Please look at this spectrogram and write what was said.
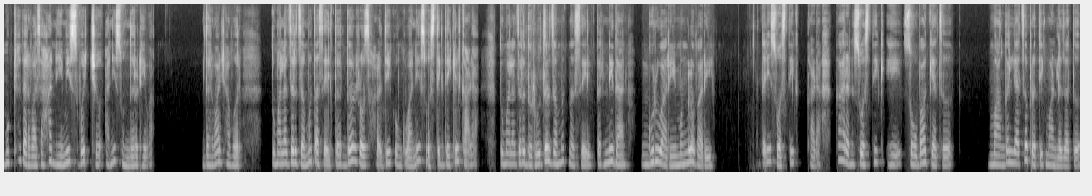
मुख्य दरवाजा हा नेहमी स्वच्छ आणि सुंदर ठेवा. दरवाजावर तुम्हाला जर जमत असेल तर दररोज हळदी कुंकवाने स्वस्तिक देखील काढा. तुम्हाला जर दररोज जर जमत नसेल तर निदान गुरुवारी मंगळवारी तरी स्वस्तिक काढा. कारण स्वस्तिक हे सौभाग्याचं मांगल्याचं प्रतीक मानलं जातं.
